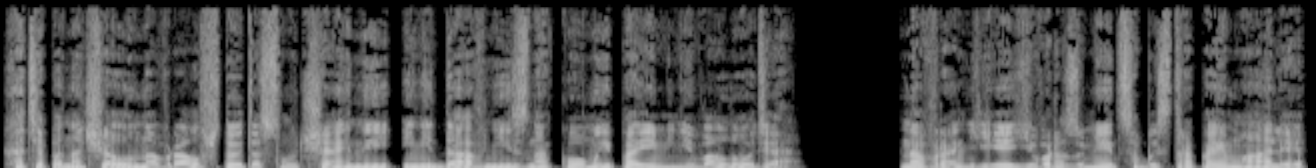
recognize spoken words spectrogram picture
хотя поначалу наврал, что это случайный и недавний знакомый по имени Володя. На вранье его, разумеется, быстро поймали,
